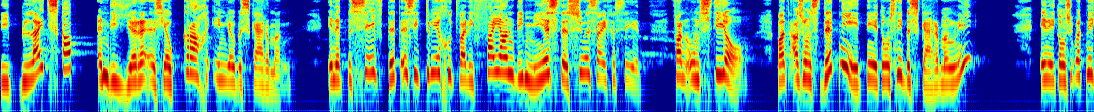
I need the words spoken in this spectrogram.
die blydskap in die Here is jou krag en jou beskerming. En ek besef dit is die twee goed wat die vyand die meeste soos hy gesê het van ons steel. Want as ons dit nie het nie, het ons nie beskerming nie en het ons ook nie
